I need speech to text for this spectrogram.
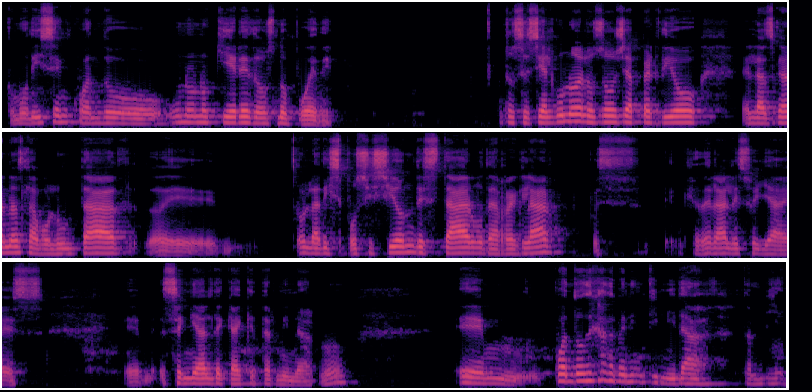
Como dicen, cuando uno no quiere, dos no puede. Entonces, si alguno de los dos ya perdió las ganas, la voluntad, eh, o la disposición de estar o de arreglar, pues general eso ya es em, señal de que hay que terminar, ¿no? Em, cuando deja de haber intimidad también.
